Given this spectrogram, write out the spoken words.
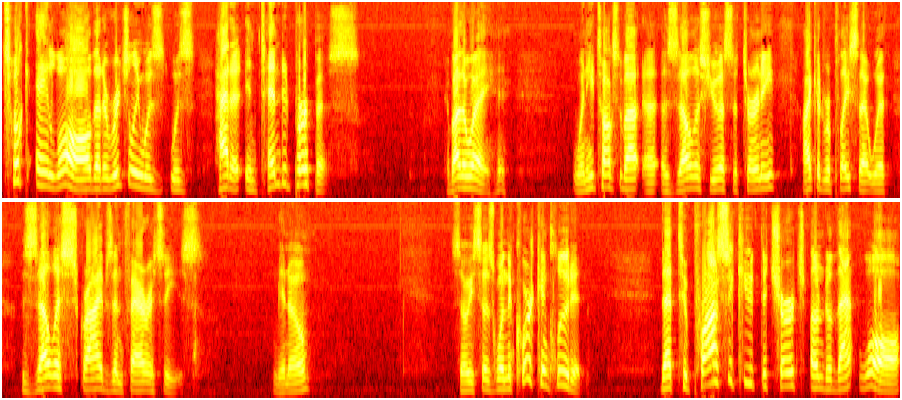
took a law that originally was, was had an intended purpose. And by the way, when he talks about a, a zealous U.S. attorney, I could replace that with zealous scribes and Pharisees. You know? So he says, when the court concluded that to prosecute the church under that law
